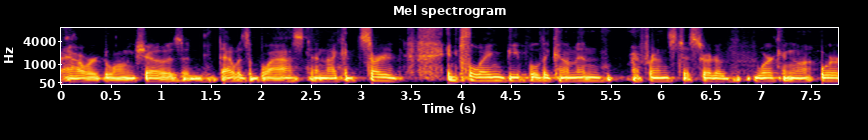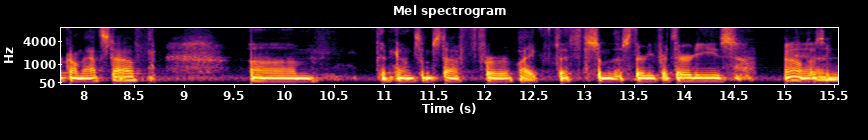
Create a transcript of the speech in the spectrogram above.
hour long shows, and that was a blast. And I could started employing people to come in, my friends, to sort of working on work on that stuff. Um, they've done some stuff for like the, some of those thirty for thirties. Oh, those are,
